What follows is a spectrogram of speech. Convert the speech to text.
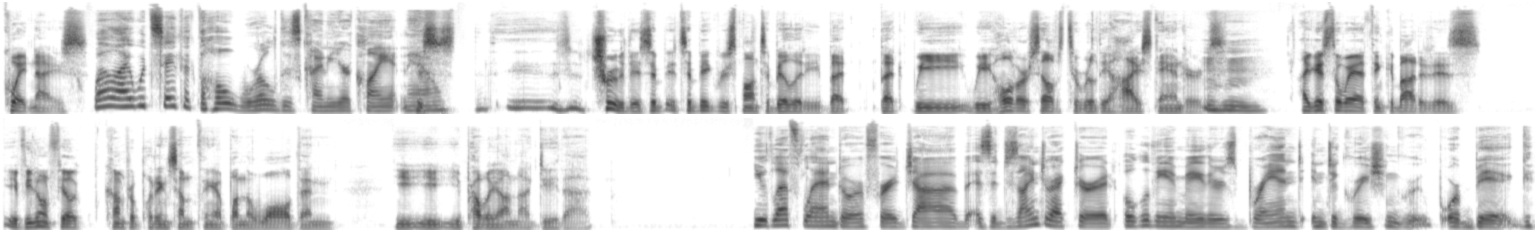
quite nice. Well, I would say that the whole world is kind of your client now. This is, uh, true. It's a, it's a big responsibility, but but we we hold ourselves to really high standards. Mm-hmm. I guess the way I think about it is, if you don't feel comfortable putting something up on the wall, then you, you, you probably ought not do that. You left Landor for a job as a design director at Ogilvy and Mather's Brand Integration Group, or BIG,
